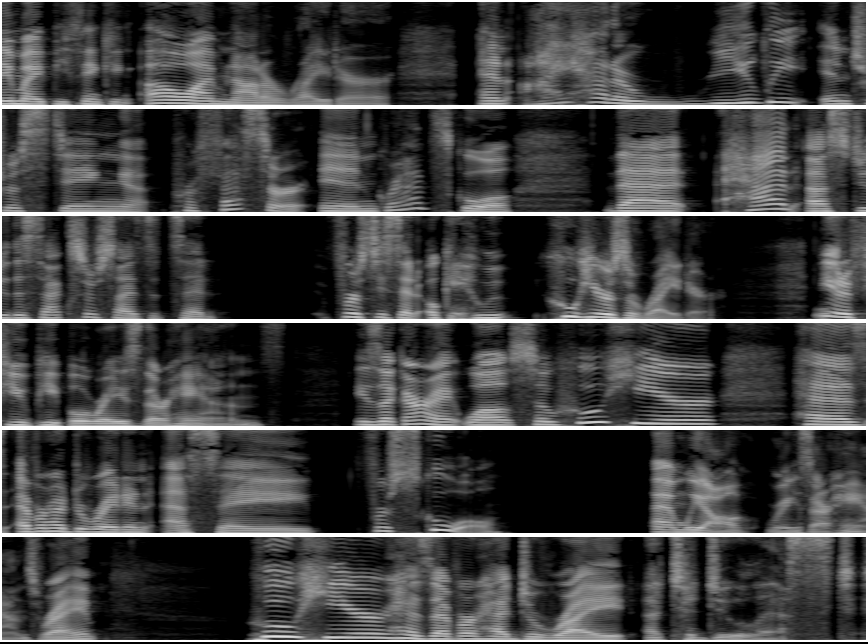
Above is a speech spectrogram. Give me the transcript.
they might be thinking, oh, I'm not a writer. And I had a really interesting professor in grad school that had us do this exercise that said, first he said, okay, who, who here's a writer? And you had a few people raise their hands. He's like, all right, well, so who here has ever had to write an essay for school? And we all raise our hands, right? Who here has ever had to write a to do list?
